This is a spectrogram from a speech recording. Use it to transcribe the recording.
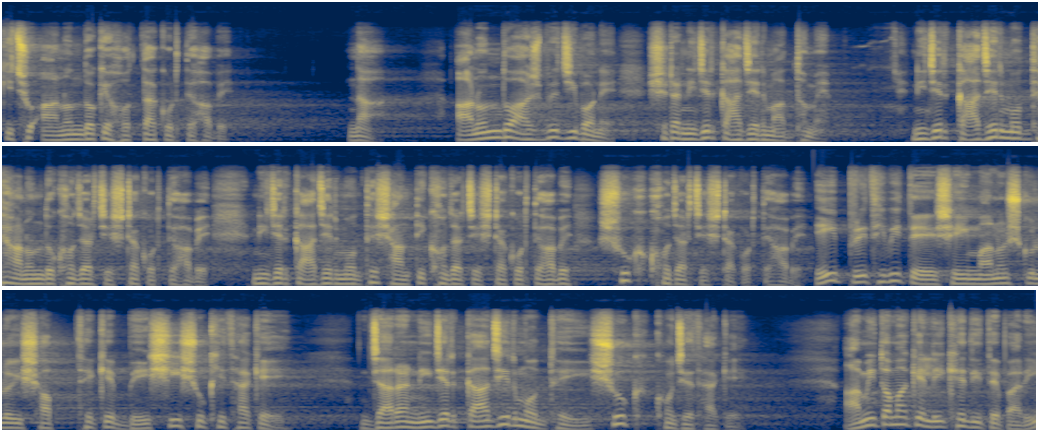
কিছু আনন্দকে হত্যা করতে হবে। না আনন্দ আসবে জীবনে, সেটা নিজের কাজের মাধ্যমে। নিজের কাজের মধ্যে আনন্দ খোঁজার চেষ্টা করতে হবে। নিজের কাজের মধ্যে শান্তি খোঁজার চেষ্টা করতে হবে, সুখ খোঁজার চেষ্টা করতে হবে। এই পৃথিবীতে সেই মানুষগুলোই সব থেকে বেশি সুখী থাকে, যারা নিজের কাজের মধ্যেই সুখ খুঁজে থাকে। আমি তোমাকে লিখে দিতে পারি,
